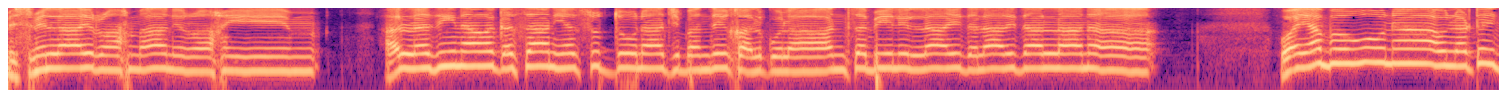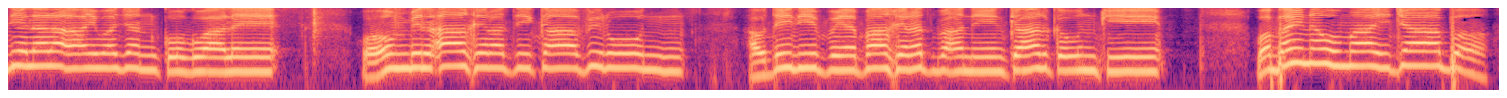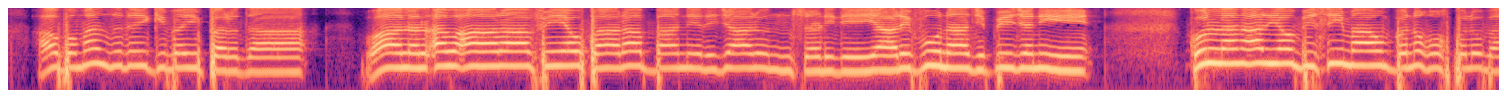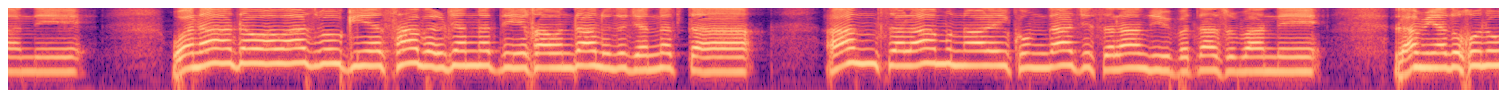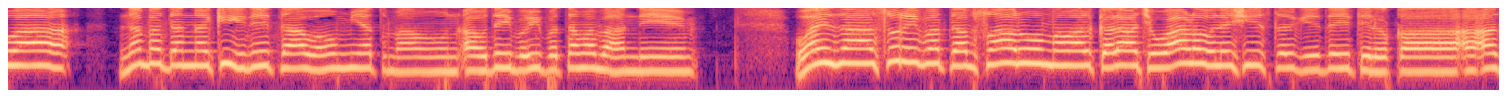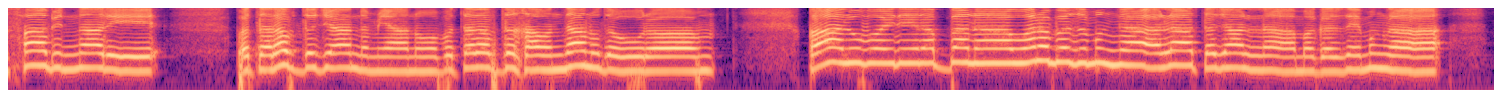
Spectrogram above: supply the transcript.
بسم الله الرحمن الرحيم الذين وكسان يسدون اجبند خلق عن سبيل الله دلار دلانا ويبغون اولتي دلرا عوجن کوغواله وهم بالآخرة كافرون او دی دی په آخرت باندې انکار کوونکی وبینهما حجاب او په منځ دی کې به پردا والل او عرافی او پاراب باندې رجالون سړی دی یعرفونا چې پیجنی کلن هر یو بسیما او په نخو خپلو باندې ونادو आवाज وو کی اصحاب الجنت دی خوندانو د جنت تا ان سلام علیکم دا چې سلام دی پتا سو باندې لم يدخلوا نبدن کی دیتا و هم یتمعون او دی بوی پتم باندی و ایزا صرفت ابصارو موار کلا چوارو لشی سترگی دی تلقاء اصحاب الناری په طرف د جهنميانو په طرف د خاوندانو د اورم قالو بوی دی ربنا ورب زمنگا لا تجعلنا مگر زمنگا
